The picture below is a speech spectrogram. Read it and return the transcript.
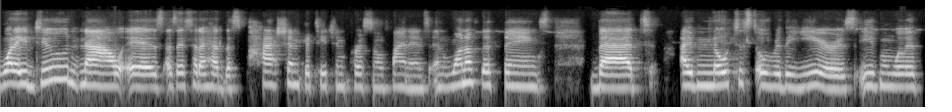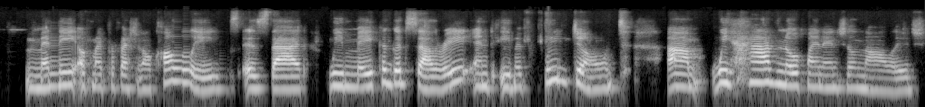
what i do now is as i said i had this passion for teaching personal finance and one of the things that i've noticed over the years even with many of my professional colleagues is that we make a good salary, and even if we don't, um, we have no financial knowledge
